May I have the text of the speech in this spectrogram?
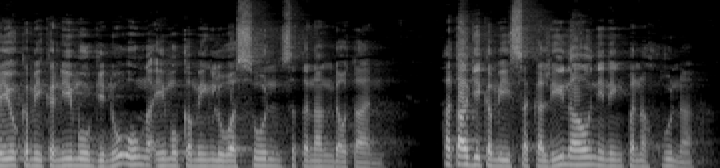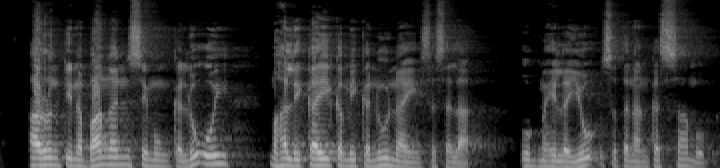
Mangayo kami kanimo Ginoo nga imo kaming luwason sa tanang daotan. Hatagi kami sa kalinaw nining panahuna aron tinabangan sa imong kaluoy mahalikay kami kanunay sa sala ug mahilayo sa tanang kasamok.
